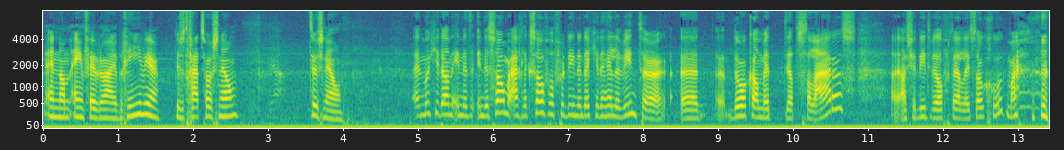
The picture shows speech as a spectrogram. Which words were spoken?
En dan 1 februari begin je weer. Dus het gaat zo snel. Te snel. En moet je dan in, het, in de zomer eigenlijk zoveel verdienen dat je de hele winter eh, door kan met dat salaris? Eh, als je het niet wil vertellen is het ook goed. Maar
